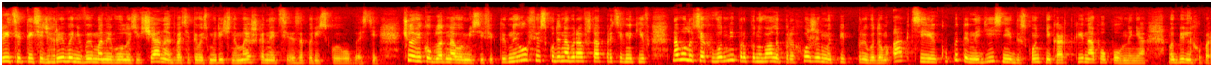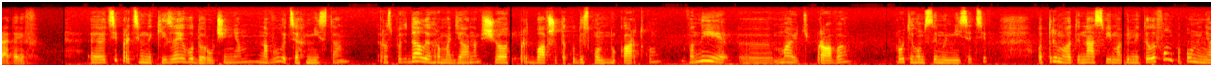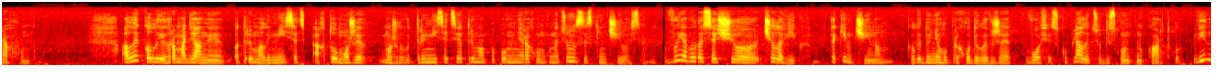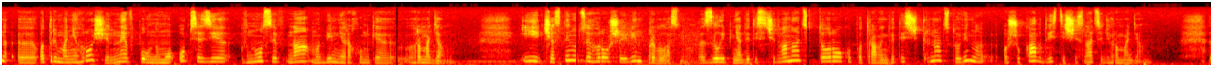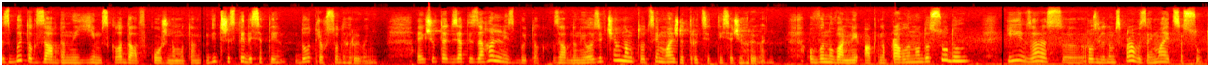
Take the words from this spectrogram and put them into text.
30 тисяч гривень виманив у лозівчан 28-річний мешканець Запорізької області. Чоловік обладнав у місті фіктивний офіс, куди набрав штат працівників. На вулицях вони пропонували перехожим під приводом акції купити недійсні дисконтні картки на поповнення мобільних операторів. Е, Ці працівники за його дорученням на вулицях міста розповідали громадянам, що придбавши таку дисконтну картку, вони е, мають право протягом 7 місяців отримувати на свій мобільний телефон поповнення рахунку. Але коли громадяни отримали місяць, а хто може, можливо, три місяці отримав поповнення рахунку, на цьому все скінчилося. Виявилося, що чоловік таким чином, коли до нього приходили вже в офіс, купляли цю дисконтну картку, він е, отримані гроші не в повному обсязі вносив на мобільні рахунки громадян. І частину цих грошей він привласнював. З липня 2012 року по травень 2013 він ошукав 216 громадян. Збиток завданий їм складав кожному там від 60 до 300 гривень. А якщо взяти загальний збиток, завданий лозівчанам, то це майже 30 тисяч гривень. Обвинувальний акт направлено до суду, і зараз е, розглядом справи займається суд.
